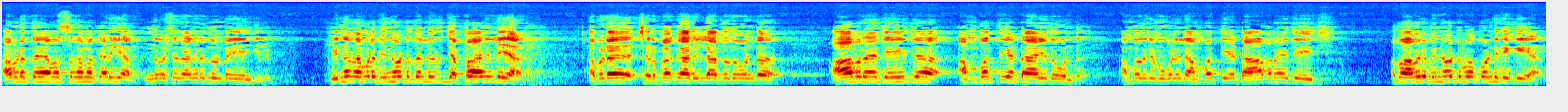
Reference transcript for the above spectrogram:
അവിടുത്തെ അവസ്ഥ നമുക്കറിയാം. ഇന്ന് പക്ഷെ തകരുന്നുണ്ട് എങ്കിലും. പിന്നെ നമ്മൾ പിന്നോട്ട് തല്ലുന്നത് ജപ്പാനിലെയാണ്. അവിടെ ചെറുപ്പക്കാരില്ലാത്തതുകൊണ്ട് ആവറേജ് ഏജ് അമ്പത്തിയെട്ട് ആയതുകൊണ്ട് അമ്പതിന് മുകളിൽ അമ്പത്തിയെട്ട് ആവറേജ് ഏജ് അപ്പൊ അവർ പിന്നോട്ട് പോയിക്കൊണ്ടിരിക്കുകയാണ്.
